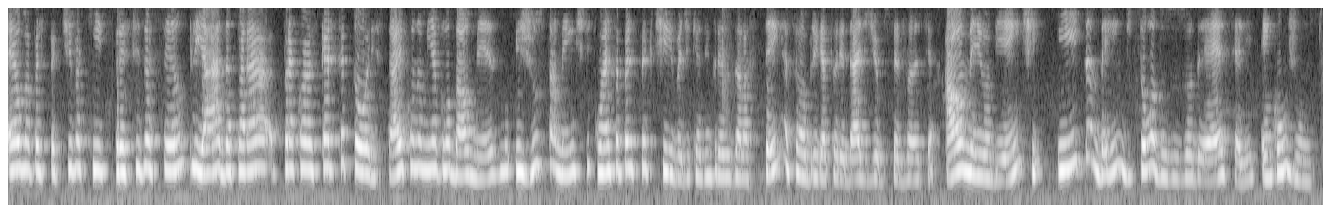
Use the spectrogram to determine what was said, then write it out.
é uma perspectiva perspectiva que precisa ser ampliada para, para quaisquer setores da economia global mesmo, e justamente com essa perspectiva de que as empresas elas têm essa obrigatoriedade de observância ao meio ambiente e também de todos os ODS ali em conjunto.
